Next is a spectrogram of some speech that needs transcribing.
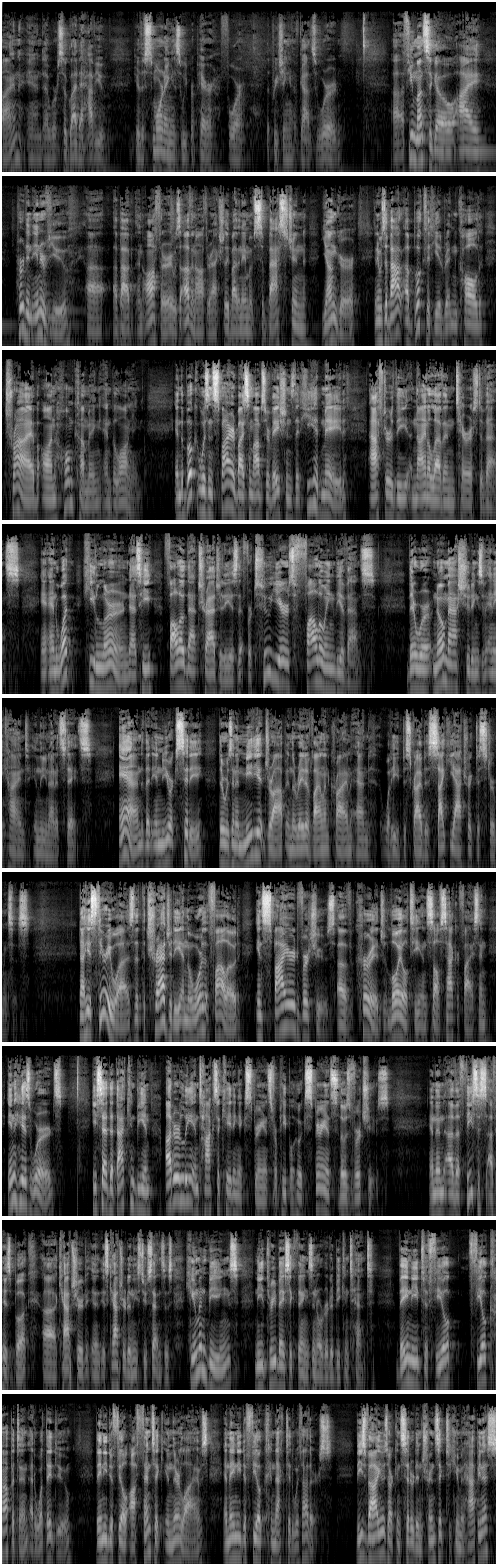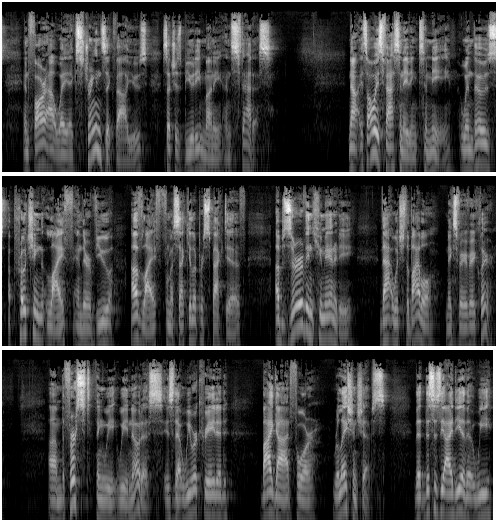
Vine, and uh, we're so glad to have you here this morning as we prepare for the preaching of God's Word. Uh, a few months ago, I heard an interview uh, about an author, it was of an author actually, by the name of Sebastian Junger, and it was about a book that he had written called Tribe on Homecoming and Belonging. And the book was inspired by some observations that he had made after the 9 11 terrorist events. And what he learned as he followed that tragedy is that for two years following the events, there were no mass shootings of any kind in the United States. And that in New York City, there was an immediate drop in the rate of violent crime and what he described as psychiatric disturbances. Now, his theory was that the tragedy and the war that followed inspired virtues of courage, loyalty, and self sacrifice. And in his words, he said that that can be an utterly intoxicating experience for people who experience those virtues. And then uh, the thesis of his book uh, captured in, is captured in these two sentences Human beings need three basic things in order to be content. They need to feel, feel competent at what they do, they need to feel authentic in their lives, and they need to feel connected with others. These values are considered intrinsic to human happiness and far outweigh extrinsic values such as beauty, money, and status. Now, it's always fascinating to me when those approaching life and their view of life from a secular perspective observe in humanity that which the Bible makes very, very clear. Um, the first thing we, we notice is that we were created by God for relationships. That this is the idea that we,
